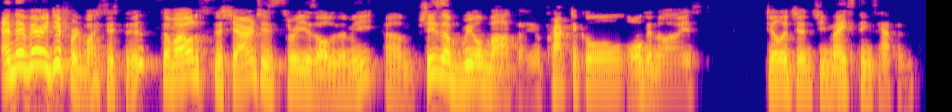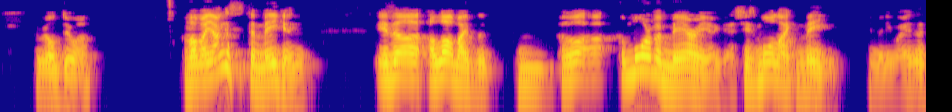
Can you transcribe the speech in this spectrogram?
and they're very different, my sisters. So my older sister Sharon, she's three years older than me. Um, she's a real Martha, you know, practical, organized, diligent. She makes things happen. A real doer. But my younger sister Megan is a, a lot like more of a Mary, I guess. She's more like me in many ways. And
